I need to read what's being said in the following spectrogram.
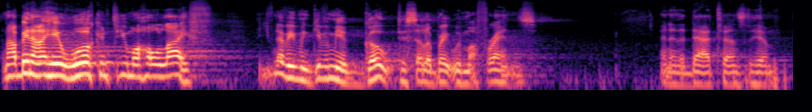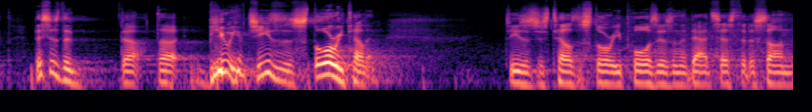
And I've been out here working for you my whole life. You've never even given me a goat to celebrate with my friends. And then the dad turns to him. This is the, the, the beauty of Jesus' storytelling. Jesus just tells the story, he pauses, and the dad says to the son,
